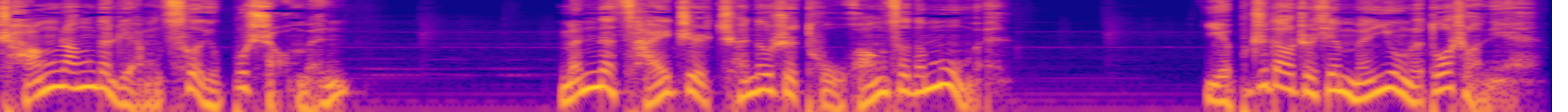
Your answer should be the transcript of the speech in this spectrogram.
长廊的两侧有不少门，门的材质全都是土黄色的木门，也不知道这些门用了多少年。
